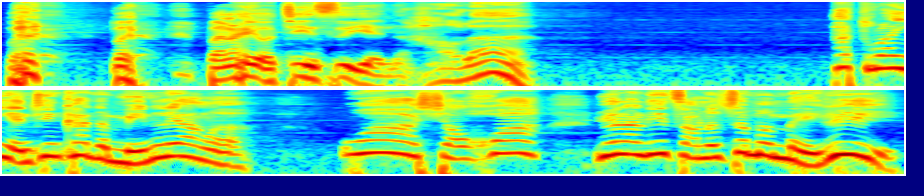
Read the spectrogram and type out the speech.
本本本来有近视眼的好了，他突然眼睛看得明亮了。哇，小花，原来你长得这么美丽，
